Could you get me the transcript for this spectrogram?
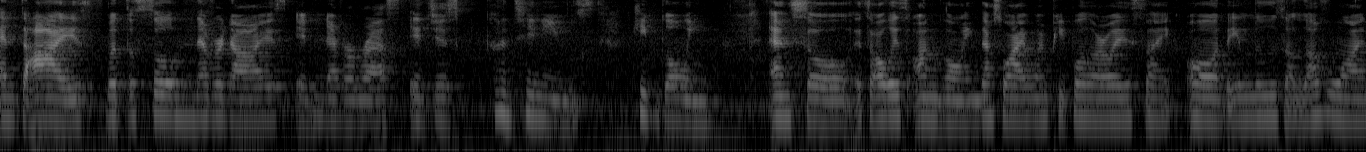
and dies, but the soul never dies. It never rests. It just continues, keep going. And so it's always ongoing. That's why when people are always like, oh, they lose a loved one,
